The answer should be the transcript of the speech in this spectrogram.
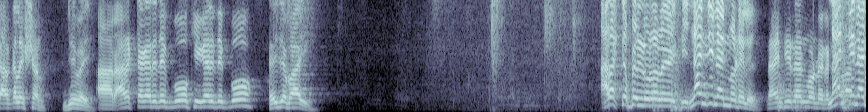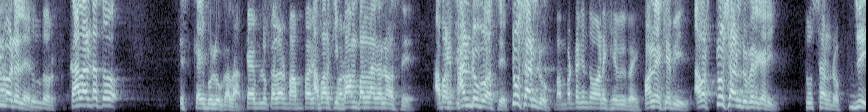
কার কালেকশন। জি ভাই। আর আরেকটা গাড়ি দেখব কি গাড়ি দেখব? এই যে ভাই। আরেকটা পেল্ডোরা নাইনটি নাইন মডেলের ninety nine model ninety nine মডেলের সুন্দর। কালারটা তো sky blue colour sky blue colour bumper আবার কি বাম্পার লাগানো আছে? আবার সানডুপ আছে টু সানডুপ বাম্পারটা কিন্তু অনেক হেভি ভাই। অনেক হেভি আবার টু সানডুপের গাড়ি। টু সানরোপ জি।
